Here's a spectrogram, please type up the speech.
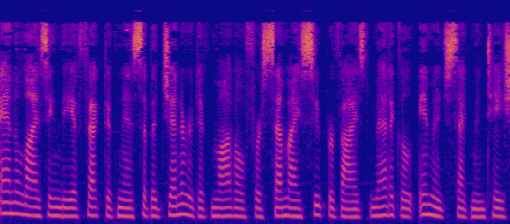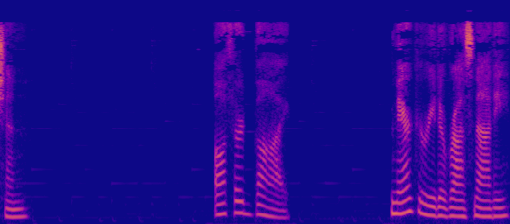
Analyzing the effectiveness of a generative model for semi supervised medical image segmentation. Authored by Margherita Rosnati,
